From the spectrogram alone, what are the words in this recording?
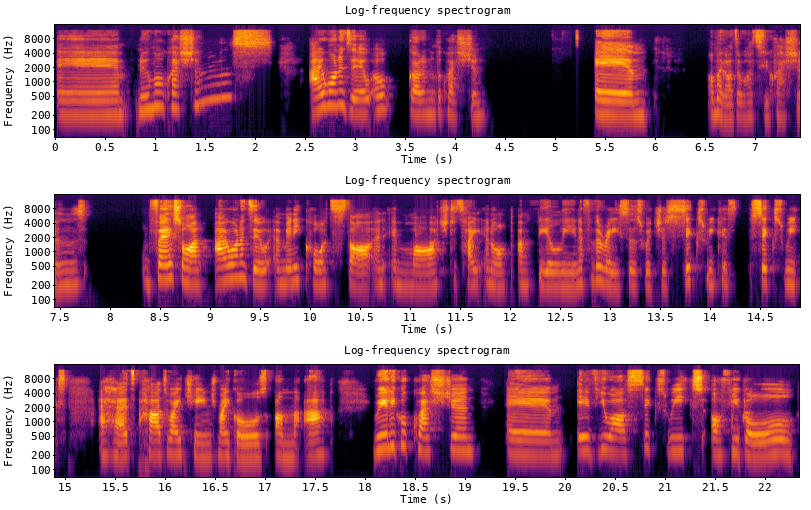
Um, no more questions. I want to do. Oh, got another question. Um, oh my god, there were two questions. First one, I want to do a mini course starting in March to tighten up and feel leaner for the races, which is six weeks six weeks ahead. How do I change my goals on the app? Really good question. Um, if you are six weeks off your goal,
